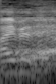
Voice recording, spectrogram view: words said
అయిపోయింది.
